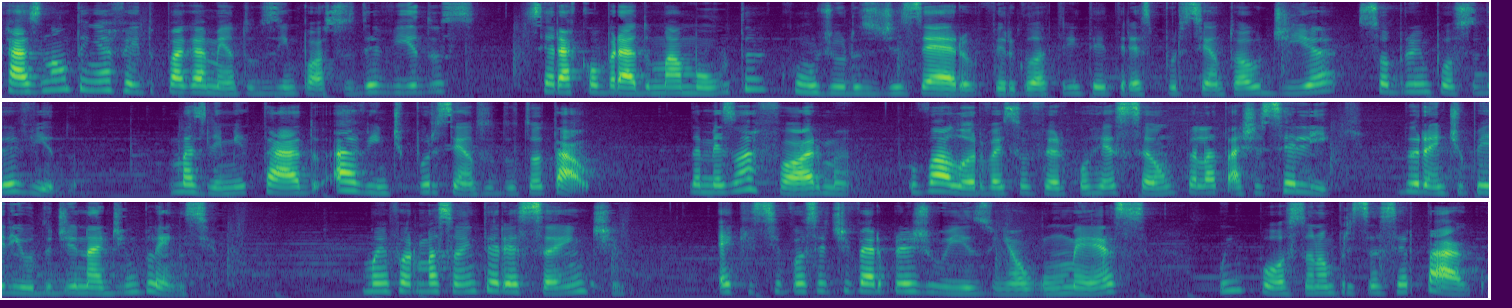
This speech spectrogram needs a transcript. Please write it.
Caso não tenha feito o pagamento dos impostos devidos, será cobrado uma multa com juros de 0,33% ao dia sobre o imposto devido, mas limitado a 20% do total. Da mesma forma, o valor vai sofrer correção pela taxa Selic durante o período de inadimplência. Uma informação interessante é que se você tiver prejuízo em algum mês, o imposto não precisa ser pago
